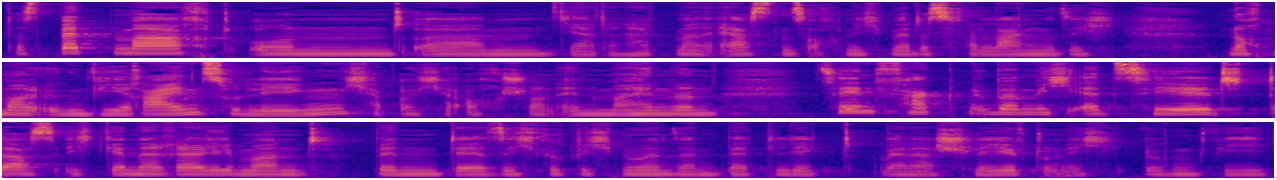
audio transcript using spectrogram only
das Bett macht und ähm, ja, dann hat man erstens auch nicht mehr das Verlangen, sich nochmal irgendwie reinzulegen. Ich habe euch ja auch schon in meinen zehn Fakten über mich erzählt, dass ich generell jemand bin, der sich wirklich nur in sein Bett legt, wenn er schläft und nicht irgendwie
